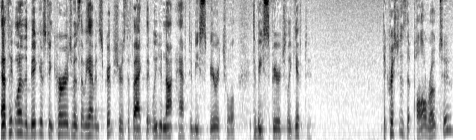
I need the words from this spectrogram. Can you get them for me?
And I think one of the biggest encouragements that we have in Scripture is the fact that we do not have to be spiritual to be spiritually gifted. The Christians that Paul wrote to,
